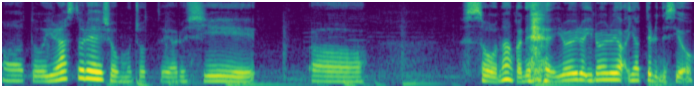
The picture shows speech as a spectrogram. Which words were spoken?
あとイラストレーションもちょっとやるしあそうなんかね いろいろいろいろやってるんですよ。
